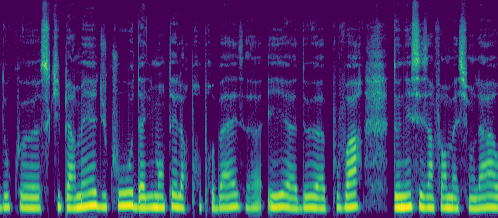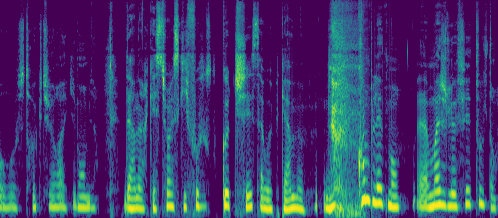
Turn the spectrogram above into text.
donc ce qui permet du coup d'alimenter leur propre base et de pouvoir donner ces informations-là aux structures qui vont bien. Dernière question est-ce qu'il faut coacher sa webcam? Complètement. moi, je le fais tout le temps.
